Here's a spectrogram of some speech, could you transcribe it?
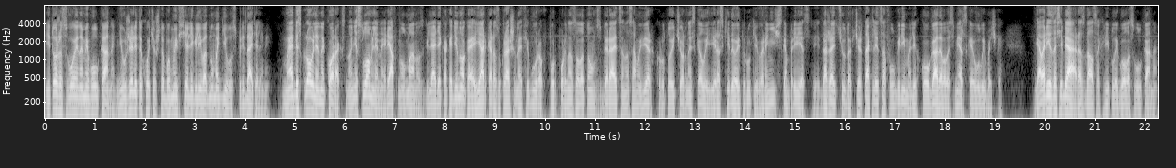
и тоже с воинами вулкана. Неужели ты хочешь, чтобы мы все легли в одну могилу с предателями?» «Мы обескровлены, Коракс, но не сломлены», — рявкнул Манус, глядя, как одинокая, ярко разукрашенная фигура в пурпурно-золотом взбирается на самый верх крутой черной скалы и раскидывает руки в ироническом приветствии. Даже отсюда, в чертах лица Фулгрима, легко угадывалась мерзкая улыбочка. «Говори за себя!» — раздался хриплый голос вулкана.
